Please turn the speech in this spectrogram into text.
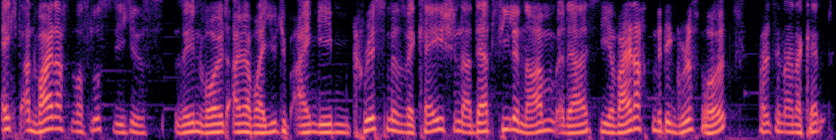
echt an Weihnachten was Lustiges sehen wollt, einfach bei YouTube eingeben, Christmas Vacation, der hat viele Namen, der heißt hier Weihnachten mit den Griswolds, falls ihn einer kennt.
